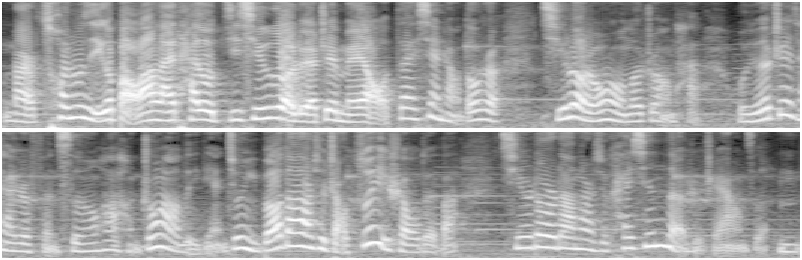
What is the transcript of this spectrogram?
哪儿窜出几个保安来态度极其恶劣，这没有，在现场都是其乐融融的状态。我觉得这才是粉丝文化很重要的一点，就你不要到那儿去找罪受，对吧？其实都是到那儿去开心的，是这样子。嗯，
